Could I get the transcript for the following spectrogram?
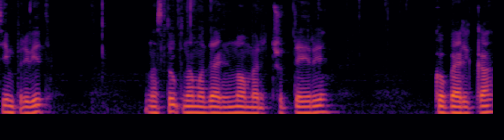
Всім привіт! Наступна модель номер 4 Кобелька.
